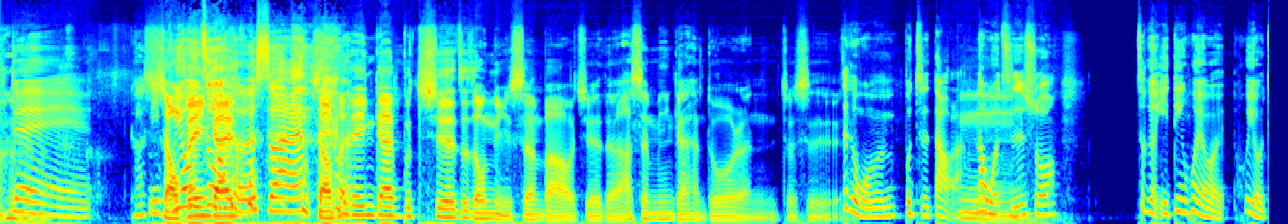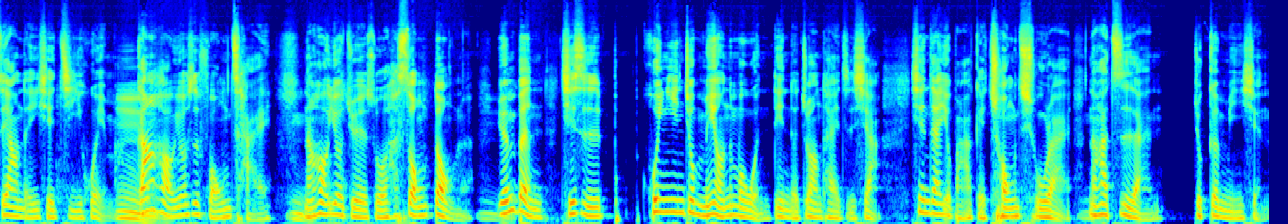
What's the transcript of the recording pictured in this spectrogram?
对，你小不用做飞应该核酸，小飞应该不缺这种女生吧？我觉得他身边应该很多人就是这个我们不知道啦。嗯那我只是说，这个一定会有会有这样的一些机会嘛，嗯刚好又是逢财，嗯然后又觉得说他松动了，嗯原本其实婚姻就没有那么稳定的状态之下，现在又把它给冲出来，那他自然就更明显了。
